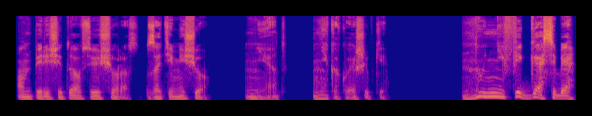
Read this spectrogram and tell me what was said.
Он пересчитал все еще раз, затем еще. Нет, никакой ошибки. «Ну нифига себе!»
